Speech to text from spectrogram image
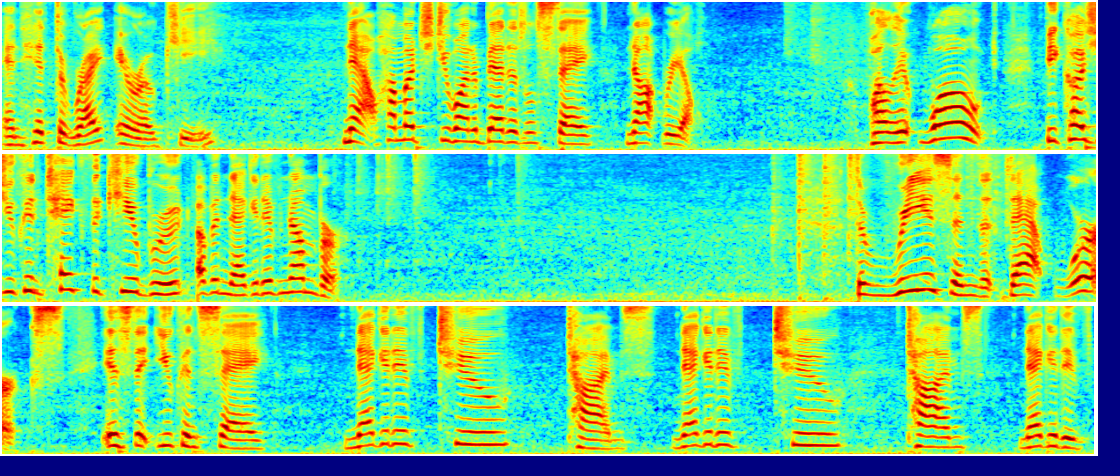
and hit the right arrow key. Now, how much do you want to bet it'll say not real? Well, it won't because you can take the cube root of a negative number. The reason that that works is that you can say negative 2 times negative 2 times negative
